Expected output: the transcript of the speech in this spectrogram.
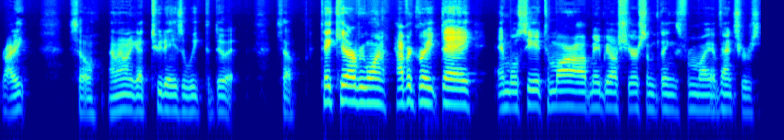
right? So, and I only got two days a week to do it. So, take care, everyone. Have a great day, and we'll see you tomorrow. Maybe I'll share some things from my adventures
